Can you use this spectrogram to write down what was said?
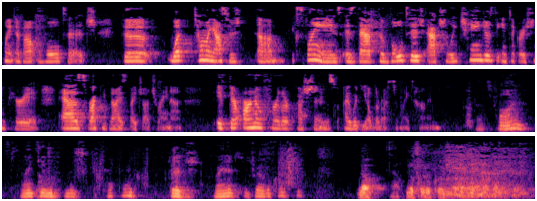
point about voltage, what Tomoyasu um, explains is that the voltage actually changes the integration period, as recognized by Judge Reyna. If there are no further questions, I would yield the rest of my time. That's fine. Thank you, Ms. Kaplan. Judge Reyna, did you have a question? No. No further questions.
